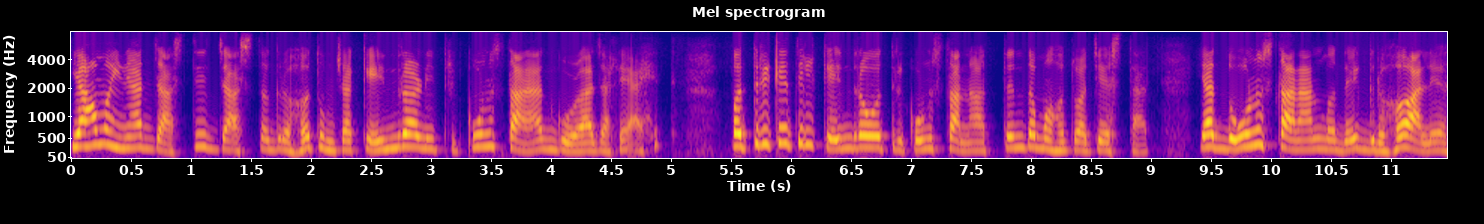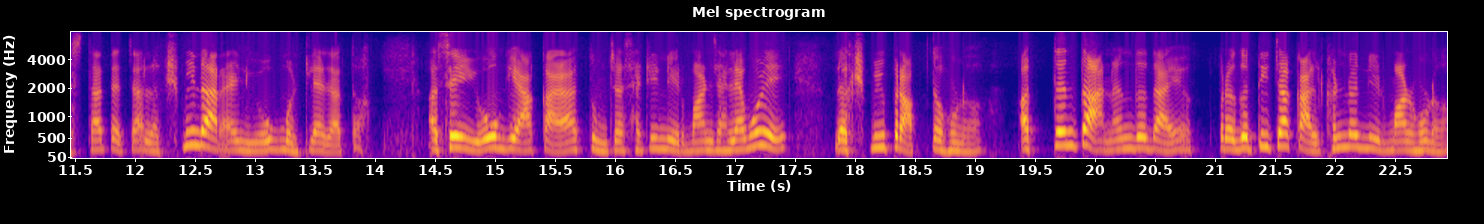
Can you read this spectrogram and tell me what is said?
या महिन्यात जास्तीत जास्त ग्रह तुमच्या केंद्र आणि त्रिकोण स्थानात गोळा झाले आहेत. पत्रिकेतील केंद्र व त्रिकोण स्थानं अत्यंत महत्त्वाची असतात. या दोन स्थानांमध्ये ग्रह आले असता त्याचा लक्ष्मीनारायण योग म्हटल्या जातं. असे योग या काळात तुमच्यासाठी निर्माण झाल्यामुळे लक्ष्मी प्राप्त होणं अत्यंत आनंददायक प्रगतीचा कालखंड निर्माण होणं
